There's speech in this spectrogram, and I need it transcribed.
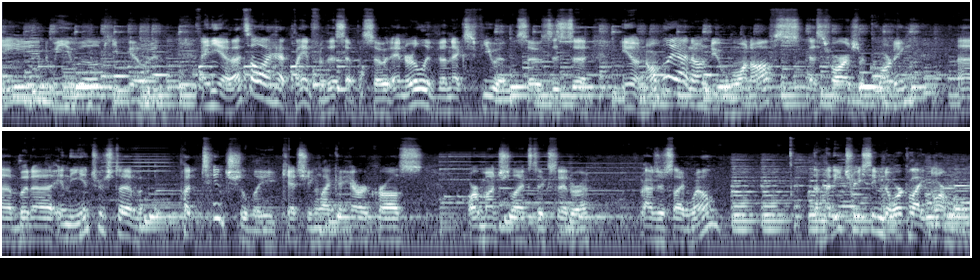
And we will keep going. Yeah, that's all I had planned for this episode, and really the next few episodes is to, you know, normally I don't do one-offs as far as recording, uh, but uh, in the interest of potentially catching like a Heracross or Munchlax, etc., I was just like, well, the honey tree seemed to work like normal,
